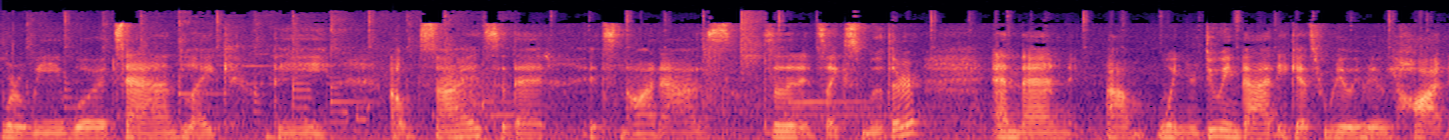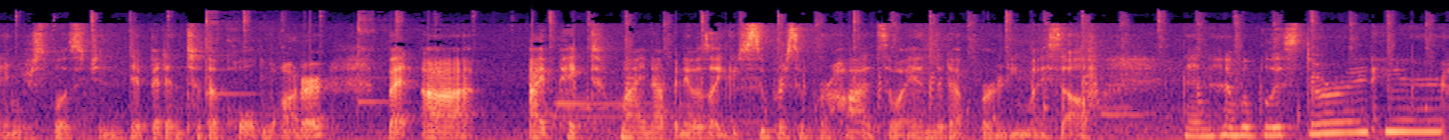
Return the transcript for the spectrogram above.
where we would sand like the outside so that it's not as, so that it's like smoother and then um, when you're doing that it gets really really hot and you're supposed to dip it into the cold water. But uh, I picked mine up and it was like super super hot so I ended up burning myself. And have a blister right here.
